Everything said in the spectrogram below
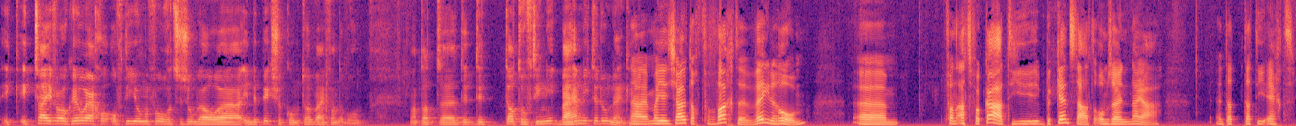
ik, ik twijfel ook heel erg of die jongen volgend seizoen wel eh, in de picture komt hoor, bij Van der Brom. Want dat, dit, dit, dat hoeft hij niet, bij hem niet te doen, denk ik. Nou, maar je zou toch verwachten, wederom, ehm, van advocaat die bekend staat om zijn, nou ja, dat, dat die echt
